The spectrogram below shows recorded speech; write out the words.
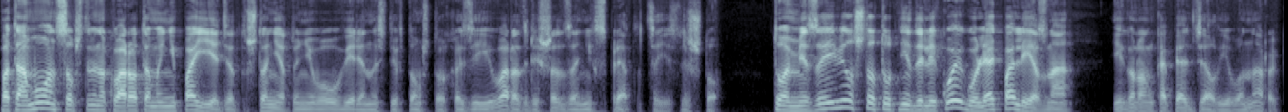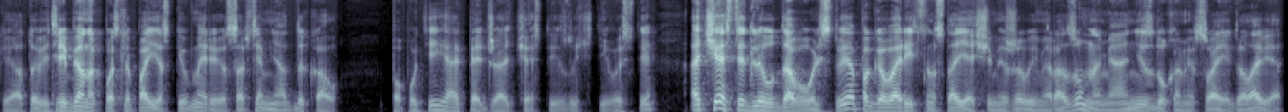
Потому он, собственно, к воротам и не поедет, что нет у него уверенности в том, что хозяева разрешат за них спрятаться, если что. Томми заявил, что тут недалеко и гулять полезно. И Гронк опять взял его на руки, а то ведь ребенок после поездки в мэрию совсем не отдыхал. По пути я опять же отчасти из учтивости, отчасти для удовольствия поговорить с настоящими живыми разумными, а не с духами в своей голове,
